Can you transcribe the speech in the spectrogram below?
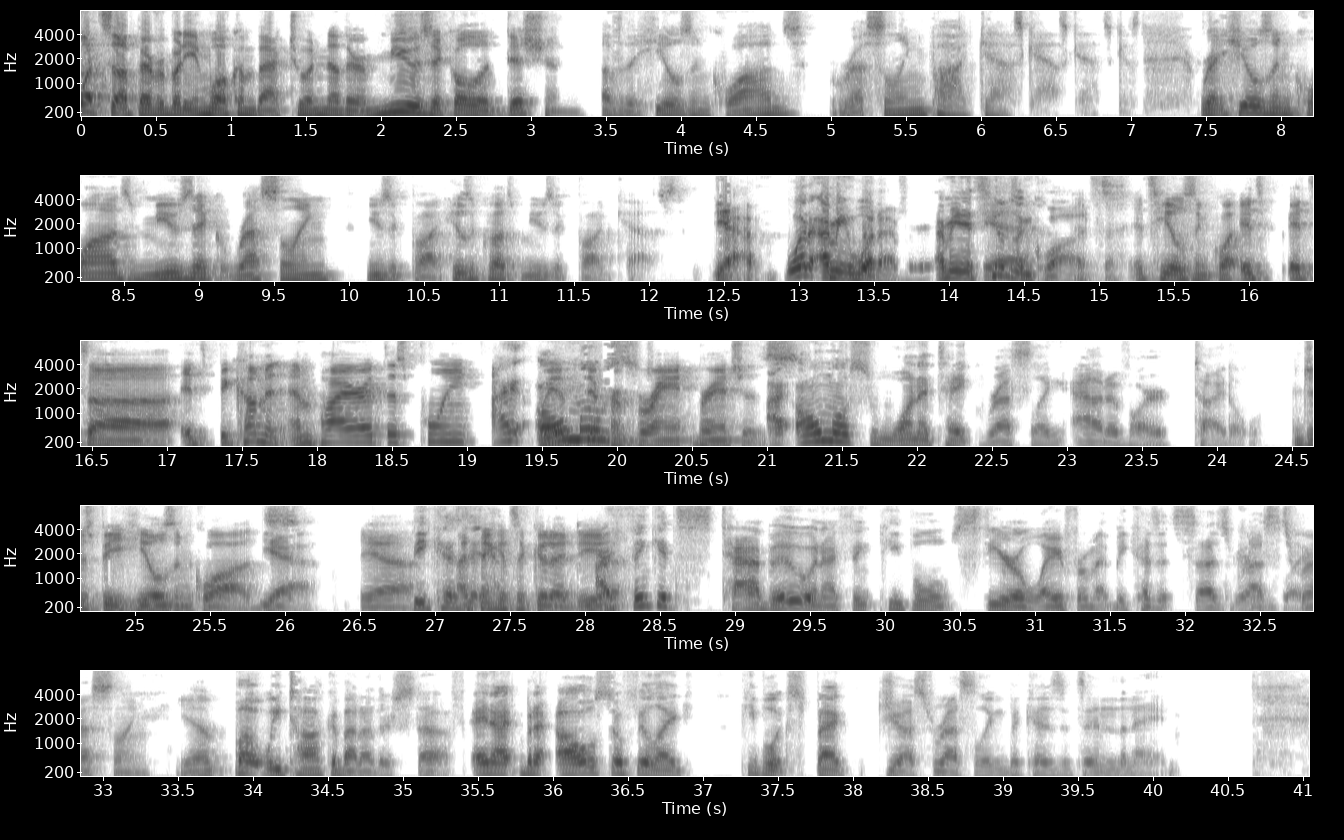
What's up, everybody, and welcome back to another musical edition of the Heels and Quads Wrestling Podcast. Cast, cast, cast. Right, Heels and Quads Music Wrestling Music Pod. Heels and Quads Music Podcast. Yeah. What I mean, whatever. I mean, it's heels Yeah, and It's, quads. a- it's Heels and Quads. It's it's uh it's become an empire at this point. I We have different bran- branches. I almost want to take wrestling out of our title. Just be Heels and Quads. Yeah, yeah. because I it- think it's a good idea. I think it's taboo, and I think people steer away from it because it says wrestling. It's wrestling. Yep. But we talk about other stuff, and I. But I also feel like people expect just wrestling because it's in the name.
